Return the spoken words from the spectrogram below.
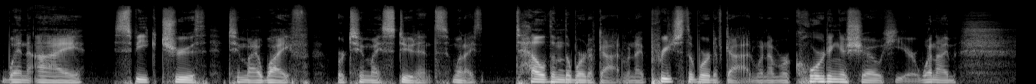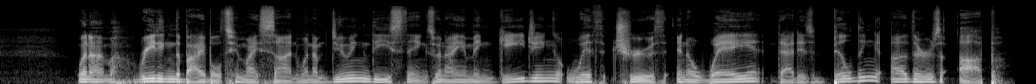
when I speak truth to my wife or to my students, when I tell them the word of God, when I preach the word of God, when I'm recording a show here, when I'm when I'm reading the Bible to my son, when I'm doing these things, when I am engaging with truth in a way that is building others up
